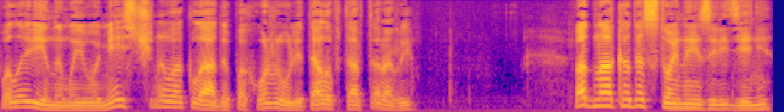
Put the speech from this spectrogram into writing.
Половина моего месячного оклада, похоже, улетала в тартарары. «Однако достойное заведение»,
